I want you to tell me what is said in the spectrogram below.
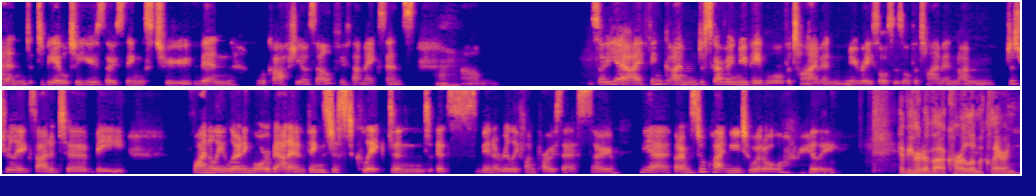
and to be able to use those things to then look after yourself, if that makes sense. Mm-hmm. Um, so yeah, I think I'm discovering new people all the time and new resources all the time, and I'm just really excited to be finally learning more about it. And things just clicked, and it's been a really fun process. So yeah, but I'm still quite new to it all, really. Have you heard of uh, Karla McLaren?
